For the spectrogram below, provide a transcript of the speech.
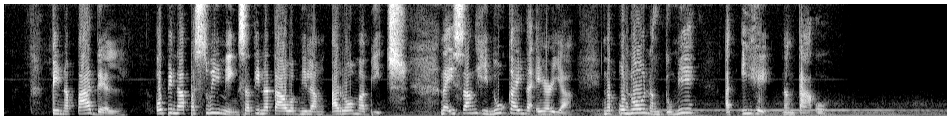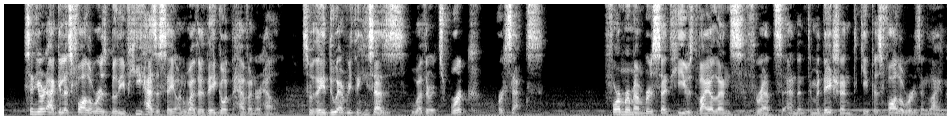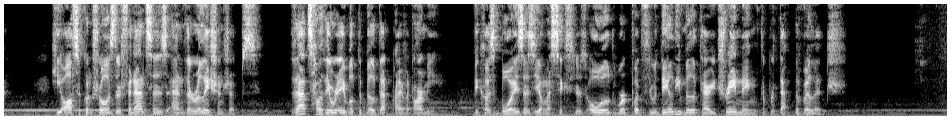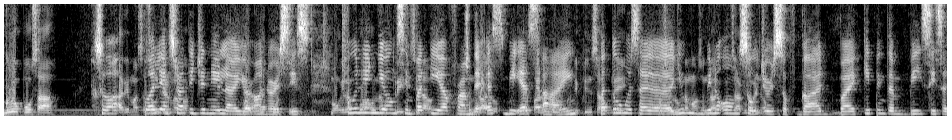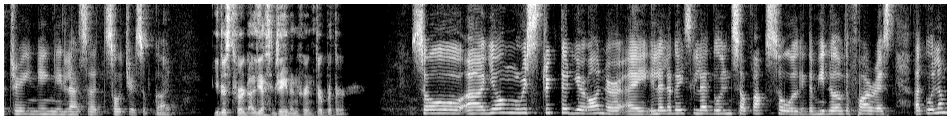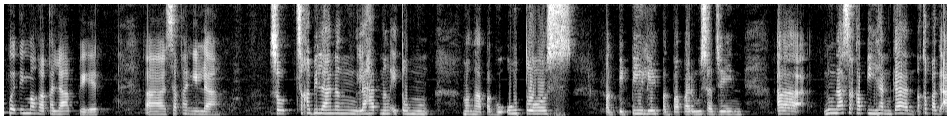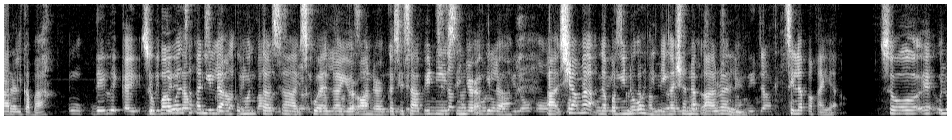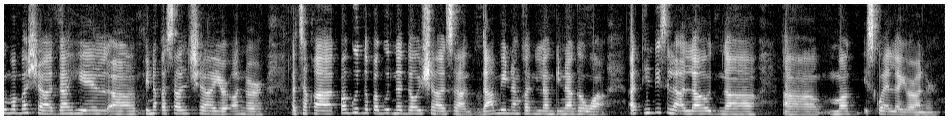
pinapadel o pinapaswimming sa tinatawag nilang Aroma Beach na isang hinukay na area na puno ng dumi at ihi ng tao. Senor Aguila's followers believe he has a say on whether they go to heaven or hell, so they do everything he says, whether it's work or sex. Former members said he used violence, threats, and intimidation to keep his followers in line. He also controls their finances and their relationships. That's how they were able to build that private army. Because boys as young as 6 years old were put through daily military training to protect the village. Grupo sa So, well, yung strategy nila, Your. Honors, is kunin yung simpatiya from the SBSI patungo sa yung binuong ko, soldiers of God by keeping them busy sa training nila sa soldiers of God. You just heard alias Jane and her interpreter. So, ah, yung restricted, Your Honor, ay ilalagay sila doon sa foxhole in the middle of the forest at walang pwedeng makakalapit ah, sa kanila. So, sa kabila ng lahat ng itong mga pag-uutos, pagpipilit, pagpaparusa, Jane, ah, nung nasa kapihan ka, nakapag-aral ka ba? Dili kay So, bawal sa kanila ang pumunta sa eskwela, Your Honor, kasi sabi ni Senior Aguila, ah, siya nga na Panginoon, hindi nga siya nag-aral eh. Sila pa kaya? So, eh, lumabas siya dahil ah, pinakasal siya, Your Honor. At saka pagod na pagod na daw siya sa dami ng kanilang ginagawa at hindi sila allowed na ah, mag-eskwela, Your Honor.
